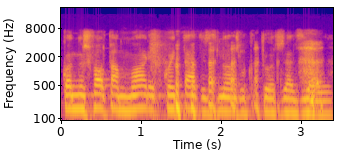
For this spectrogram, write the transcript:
quando, nos falta a memória, coitados de nós locutores, já dizia outro.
